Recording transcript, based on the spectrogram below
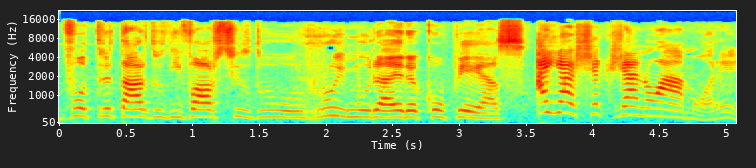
vou tratar do divórcio do Rui Moreira com o PS. Ai, acha que já não há amor, é?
